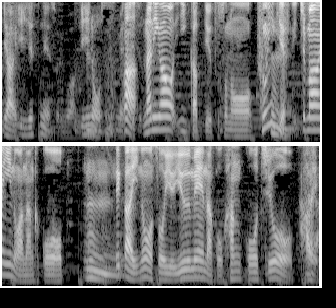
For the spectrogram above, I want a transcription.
いや、いいですね、それは。いいのをおすすめまあして、何がいいかっていうと、その、雰囲気ですね。一番いいのはなんかこう、うん世界のそういう有名なこう観光地を、はい。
